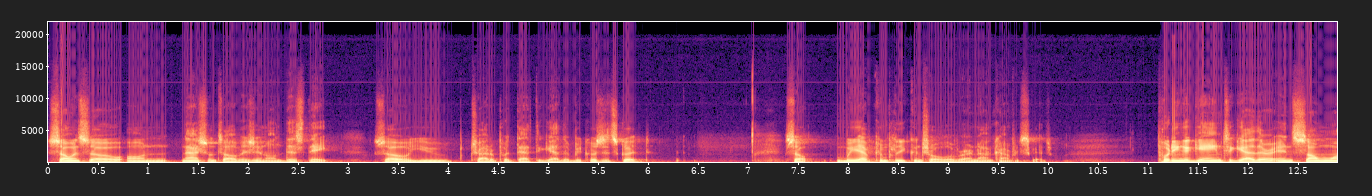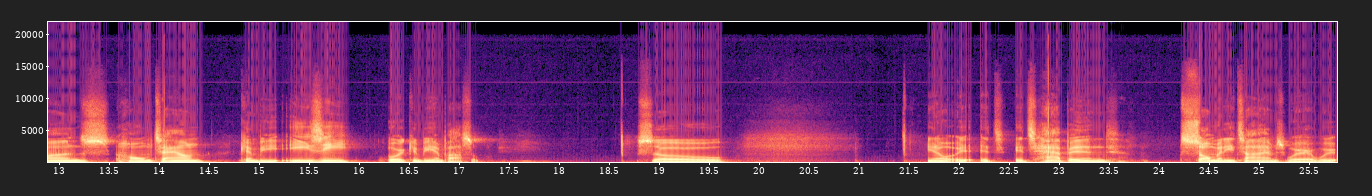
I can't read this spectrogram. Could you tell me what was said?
so and so on national television on this date. So you try to put that together because it's good. So we have complete control over our non conference schedule. Putting a game together in someone's hometown can be easy or it can be impossible. So, you know, it, it's it's happened so many times where we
